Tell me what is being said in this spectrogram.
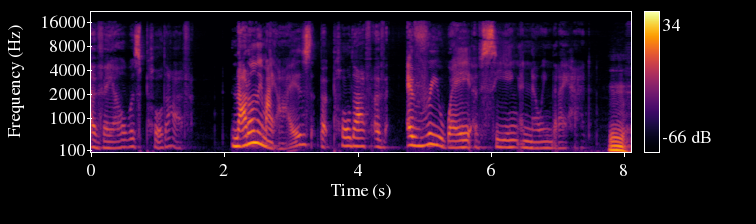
a veil was pulled off. Not only my eyes, but pulled off of every way of seeing and knowing that I had. Mm.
